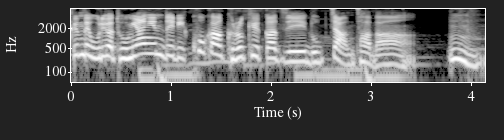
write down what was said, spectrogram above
근데 우리가 동양인들이 코가 그렇게까지 높지 않잖아. 음.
